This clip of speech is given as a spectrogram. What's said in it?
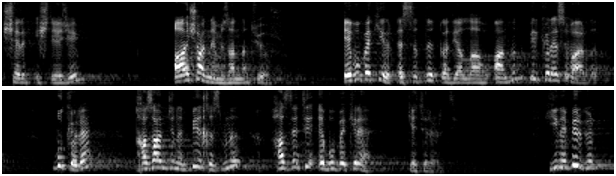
şerif işleyeceğim. Ayşe annemiz anlatıyor. Ebu Bekir Es-Sıddık radıyallahu anh'ın bir kölesi vardı. Bu köle kazancının bir kısmını Hazreti Ebu Bekir'e getirirdi. Yine bir gün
